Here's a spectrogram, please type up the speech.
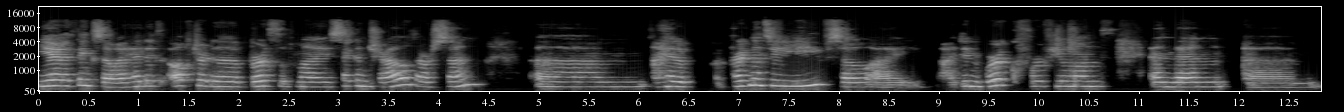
Yeah, I think so. I had it after the birth of my second child, our son. Um, I had a pregnancy leave, so I I didn't work for a few months, and then um,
